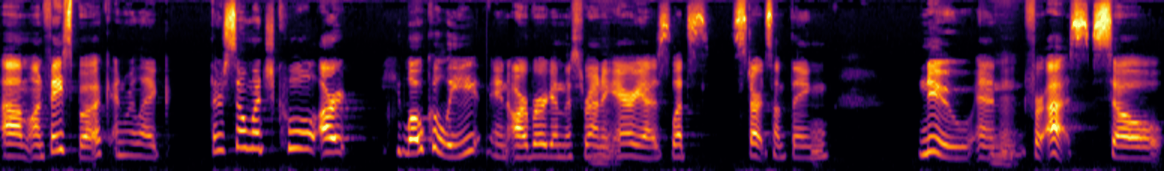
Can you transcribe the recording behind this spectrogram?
um, on Facebook. And we're like, there's so much cool art locally in Arborg and the surrounding Mhm. areas. Let's start something new and Mhm. for us. So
